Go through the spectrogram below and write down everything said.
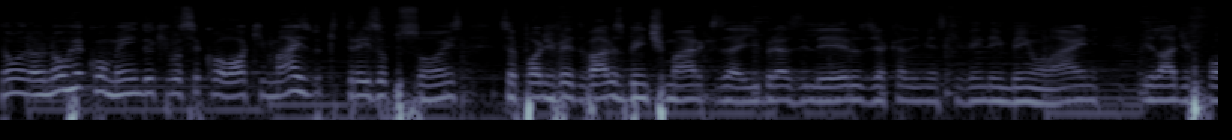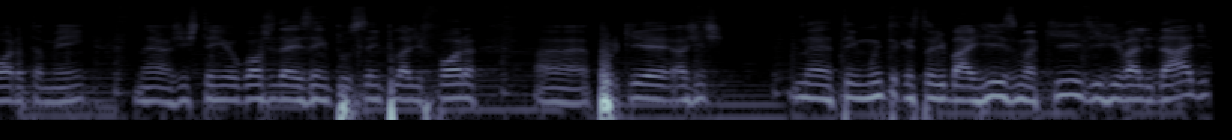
Então eu não recomendo que você coloque mais do que três opções. Você pode ver vários benchmarks aí brasileiros de academias que vendem bem online e lá de fora também. Né? A gente tem, eu gosto de dar exemplos sempre lá de fora, uh, porque a gente né, tem muita questão de bairrismo aqui, de rivalidade.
